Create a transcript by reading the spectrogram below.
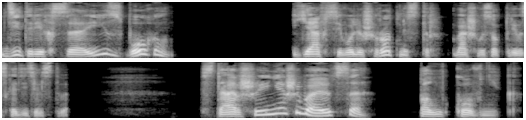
Дитерихса и с Богом». «Я всего лишь ротмистр, ваше высокопревосходительство». «Старшие не ошибаются, полковник»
